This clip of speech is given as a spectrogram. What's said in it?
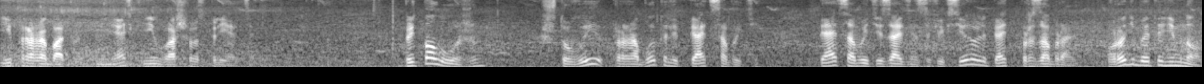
и прорабатывать, менять к ним ваше восприятие. Предположим, что вы проработали 5 событий. 5 событий за день зафиксировали, 5 разобрали. Вроде бы это немного.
